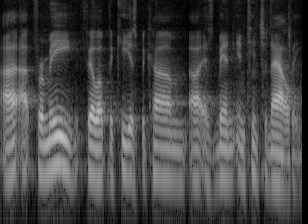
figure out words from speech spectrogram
I, for me, Phillip, the key has become uh, has been intentionality,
